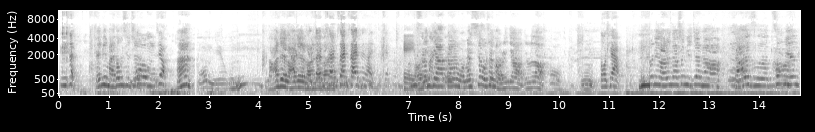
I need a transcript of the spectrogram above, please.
给你买东西吃我唔要，啊！我唔要。拿着拿着拿着拿着。唔使唔使唔使唔使。誒，老人家当我们孝顺老人家，知不知道？哦，嗯。多謝。祝你老人家身体健康啊，小孩子聪明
